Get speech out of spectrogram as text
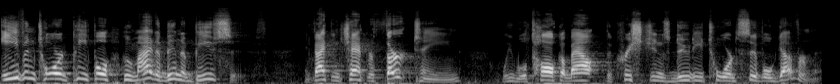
even toward people who might have been abusive. In fact, in chapter 13, we will talk about the Christian's duty toward civil government.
